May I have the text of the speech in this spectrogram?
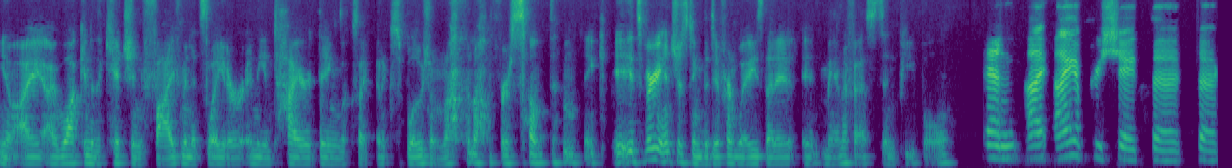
you know, I, I walk into the kitchen five minutes later and the entire thing looks like an explosion went off or something. Like it, it's very interesting the different ways that it, it manifests in people. And I, I appreciate the, the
